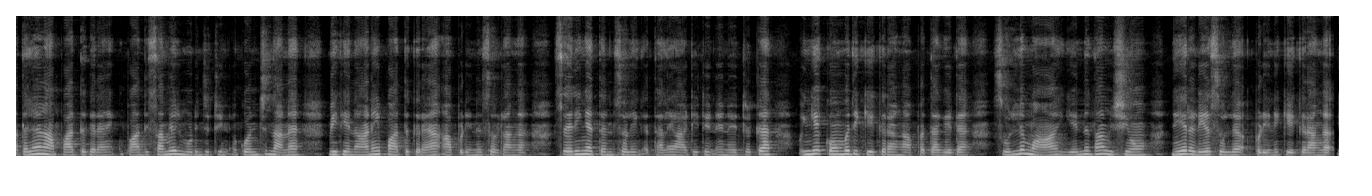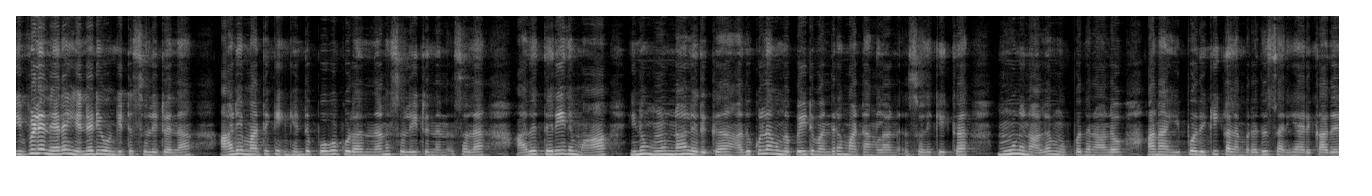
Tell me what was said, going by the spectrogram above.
அதெல்லாம் நான் பார்த்துக்கிறேன் பாதி சமையல் முடிஞ்சிட்டு கொஞ்சம் தானே? மீதியை நானே பார்த்துக்கிறேன் அப்படின்னு சொல்கிறாங்க சரிங்க தன் சொல்லி தலையாட்டிட்டு நின்றுட்டுருக்கேன் இங்கே கோமதி கேட்குறாங்க அப்பத்தா கிட்ட. சொல்லுமா என்னதான் விஷயம்? நேரடியாக சொல்லு அப்படின்னு கேட்குறாங்க இவ்வளோ நேரம் என்னடி உங்ககிட்ட சொல்லிட்டு இருந்தேன் ஆடி மாத்துக்கு இங்கேருந்து போகக்கூடாதுன்னு தானே சொல்லிட்டு இருந்தேன்னு சொல்ல. அது தெரியுதுமா இன்னும் மூணு நாள் இருக்கு. அதுக்குள்ளே அவங்க போயிட்டு வந்துட மாட்டாங்களான்னு சொல்லி கேட்க மூணு நாளோ முப்பது நாளோ? ஆனால் இப்போதைக்கு கிளம்புறது சரியாக இருக்காது.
